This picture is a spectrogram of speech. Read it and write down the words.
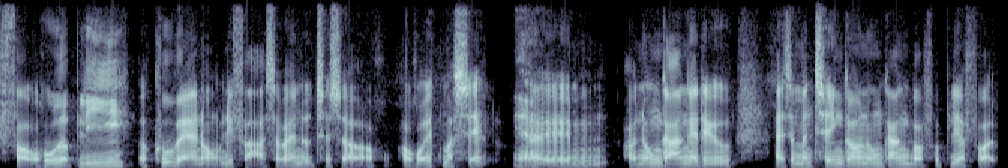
for overhovedet at blive og kunne være en ordentlig far, så var jeg nødt til så at, at rykke mig selv. Ja. Øhm, og nogle gange er det jo, altså man tænker jo nogle gange, hvorfor bliver folk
